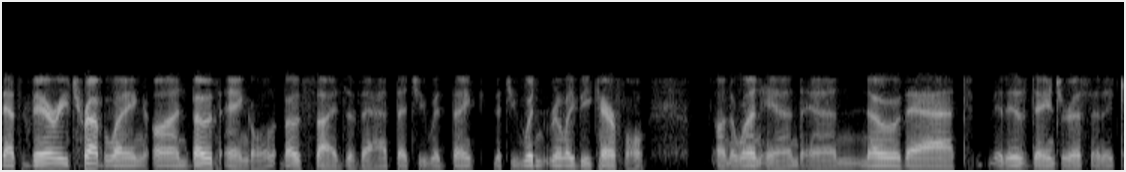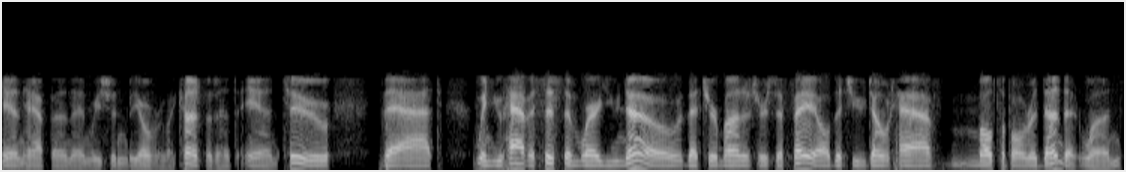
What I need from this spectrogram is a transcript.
That's very troubling on both angles, both sides of that. That you would think that you wouldn't really be careful on the one hand and know that it is dangerous and it can happen and we shouldn't be overly confident and two that when you have a system where you know that your monitors have failed that you don't have multiple redundant ones.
